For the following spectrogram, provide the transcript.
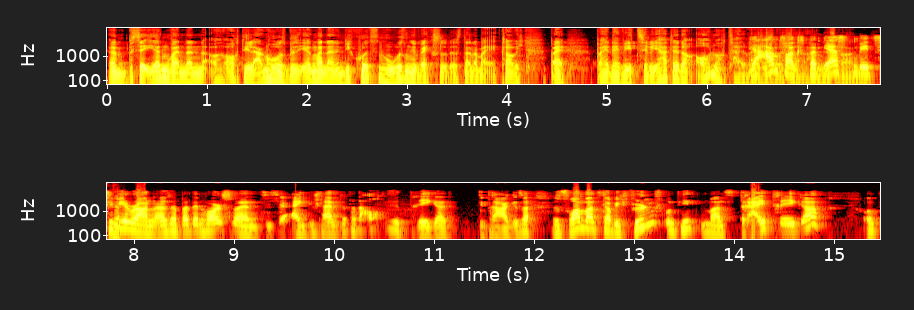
ähm, bis er irgendwann dann auch, auch die Langhose, bis er irgendwann dann in die kurzen Hosen gewechselt ist. Dann aber, glaube ich, bei, bei der WCW hat er doch auch noch teilweise. Ja, anfangs, beim ersten WCW-Run, ja. als er bei den Horsemen sich eingeschleimt hat, hat er auch diese Träger getragen. Also, also vorne waren es, glaube ich, fünf und hinten waren es drei Träger. Und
